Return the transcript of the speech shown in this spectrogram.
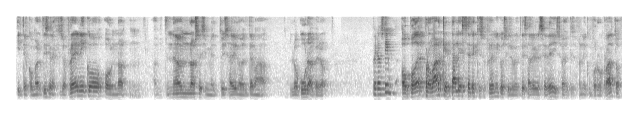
y te convertís en esquizofrénico o no, no, no sé si me estoy saliendo del tema locura, pero... Pero sí, O podés probar qué tal es ser esquizofrénico si le metes al LSD y sos esquizofrénico por un rato.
